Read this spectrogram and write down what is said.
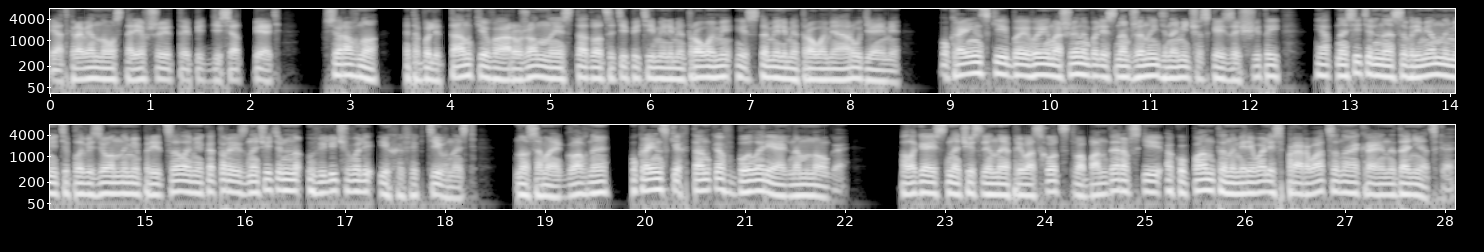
и откровенно устаревшие Т-55, все равно это были танки, вооруженные 125 миллиметровыми и 100 миллиметровыми орудиями. Украинские боевые машины были снабжены динамической защитой и относительно современными тепловизионными прицелами, которые значительно увеличивали их эффективность. Но самое главное, украинских танков было реально много. Полагаясь на численное превосходство, бандеровские оккупанты намеревались прорваться на окраины Донецка.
